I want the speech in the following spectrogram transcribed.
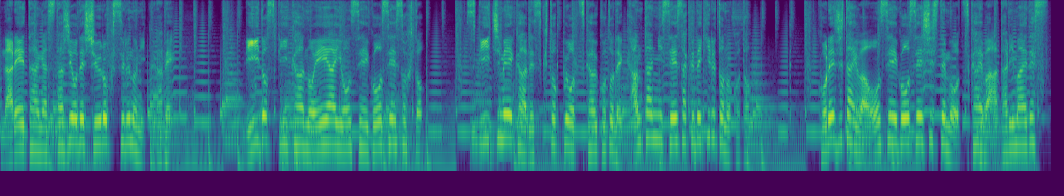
ナレーターがスタジオで収録するのに比べリードスピーカーの AI 音声合成ソフトスピーチメーカーデスクトップを使うことで簡単に制作できるとのこと。これ自体は音声合成システムを使えば当たり前です。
